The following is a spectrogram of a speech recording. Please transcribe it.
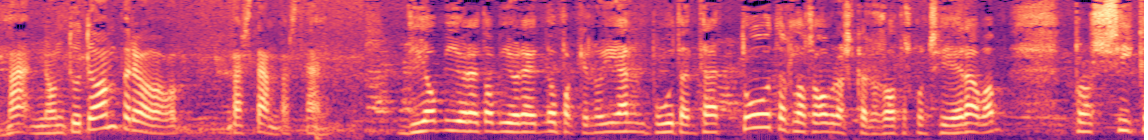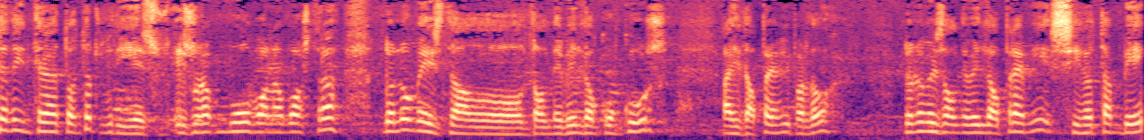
Home, no en tothom, però bastant, bastant. Dir el milloret o milloret no, perquè no hi han pogut entrar totes les obres que nosaltres consideràvem, però sí que dintre de totes, vull dir, és, és una molt bona mostra, no només del, del nivell del concurs, ai, del premi, perdó, no només del nivell del premi, sinó també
